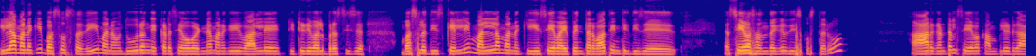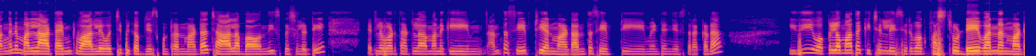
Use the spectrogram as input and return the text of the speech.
ఇలా మనకి బస్సు వస్తుంది. మనం దూరంగా ఎక్కడ సేవ పడినా మనకి వాళ్ళే టిటిడి వాళ్ళు బస్ బస్సులో తీసుకెళ్ళి మళ్ళీ మనకి సేవ అయిపోయిన తర్వాత ఇంటికి తీసే సేవ సంద దగ్గర తీసుకొస్తారు. ఆరు గంటల సేవ కంప్లీట్ కాగానే మళ్ళీ ఆ టైంకి వాళ్ళే వచ్చి పికప్ చేసుకుంటారు అనమాట చాలా బాగుంది స్పెషాలిటీ. ఎట్లా పడితే అట్లా మనకి అంత సేఫ్టీ అనమాట అంత సేఫ్టీ మెయింటైన్ చేస్తారు అక్కడ. ఇది ఒకలమాత కిచెన్లో వేసారు మాకు ఫస్ట్ డే వన్ అనమాట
